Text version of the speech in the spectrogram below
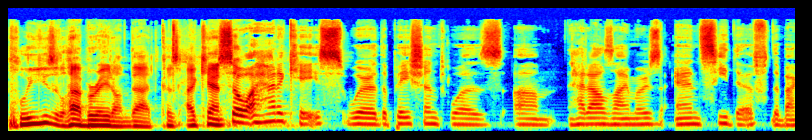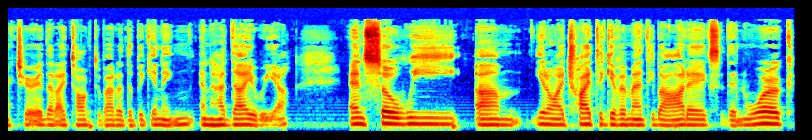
please elaborate on that because i can't So I had a case where the patient was um, had Alzheimer's and C. diff, the bacteria that I talked about at the beginning, and had diarrhea. And so we, um, you know, I tried to give him antibiotics. It didn't work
